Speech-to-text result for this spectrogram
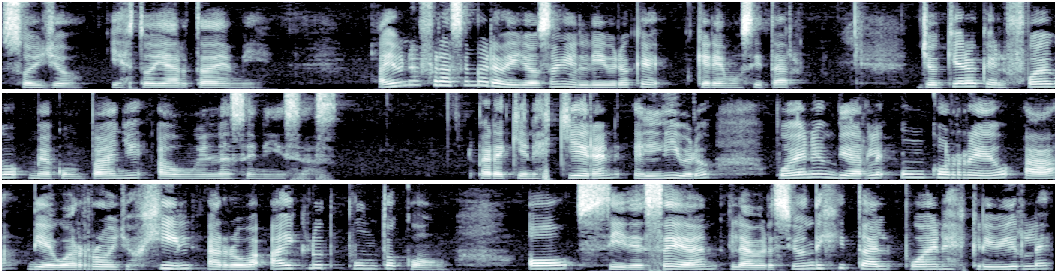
Soy yo y estoy harta de mí. Hay una frase maravillosa en el libro que queremos citar. Yo quiero que el fuego me acompañe aún en las cenizas. Para quienes quieran el libro, pueden enviarle un correo a diegoarroyogil.icloud.com o si desean la versión digital pueden escribirle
